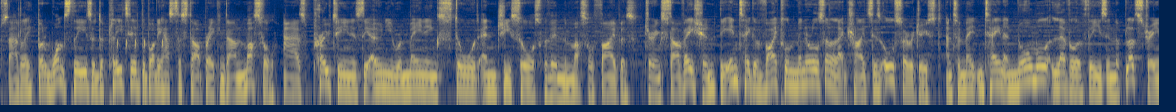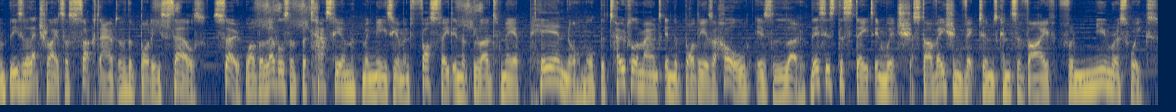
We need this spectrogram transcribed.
sadly. But once these are depleted, the body has to start breaking down muscle, as protein is the only remaining stored energy source within the muscle fibers. During starvation, the intake of vital minerals and electrolytes is also reduced, and to maintain a normal level of these in the bloodstream, these electrolytes are sucked out of the body's cells. So, while the levels of potassium, magnesium, and phosphate in the blood may appear normal, the total amount in the body as a whole is low. This is the state in which starvation victims can survive for numerous weeks.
